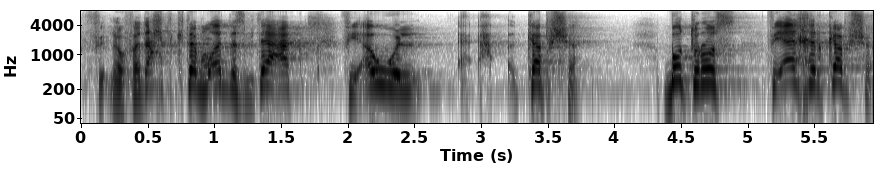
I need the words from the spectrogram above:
في... لو فتحت الكتاب المقدس بتاعك في أول كبشة. بطرس في آخر كبشة.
